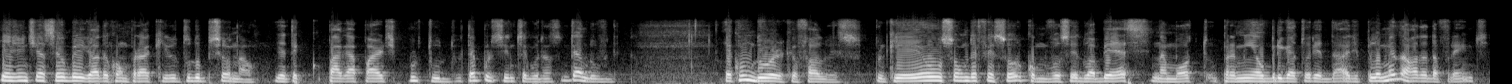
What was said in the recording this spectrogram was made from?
e a gente ia ser obrigado a comprar aquilo tudo opcional. Ia ter que pagar parte por tudo, até por cinto de segurança, não tenha dúvida. É com dor que eu falo isso, porque eu sou um defensor, como você, do ABS na moto. Para mim é obrigatoriedade, pelo menos na roda da frente.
